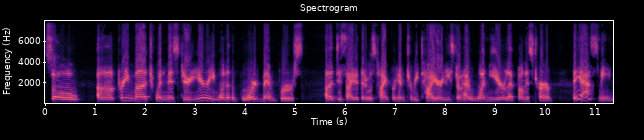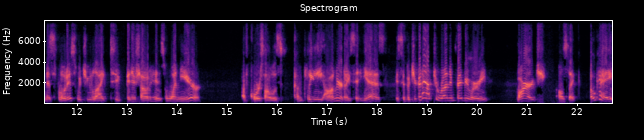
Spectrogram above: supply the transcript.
So uh, pretty much when Mr. Yuri, one of the board members, uh, decided that it was time for him to retire, he still had one year left on his term. They asked me, Miss Flores, would you like to finish out his one year? Of course, I was completely honored. I said yes. They said, but you're going to have to run in February, March. I was like, okay.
